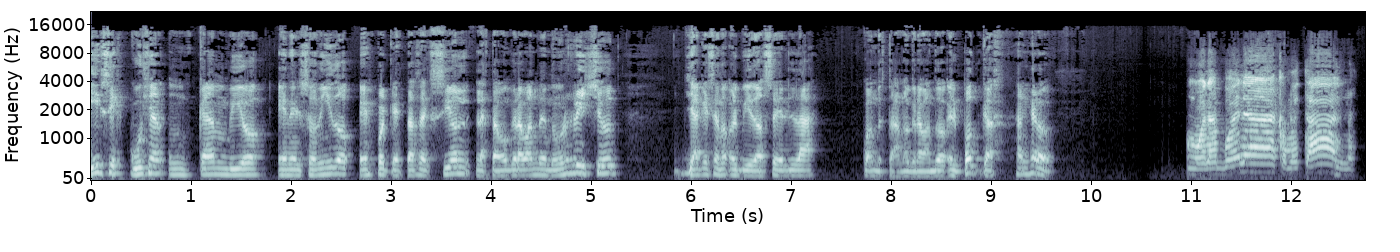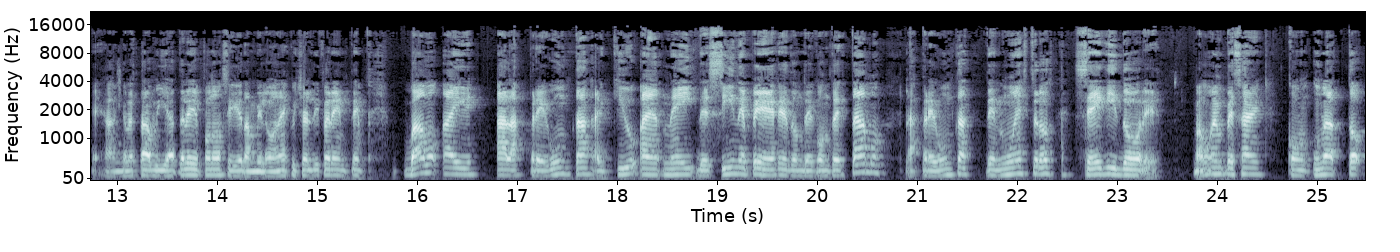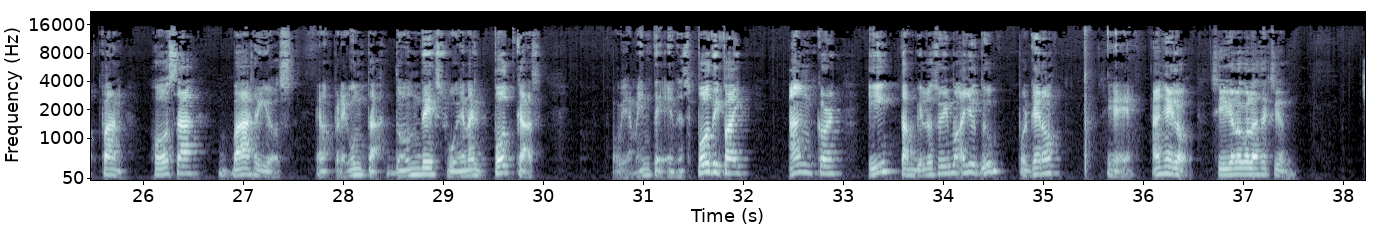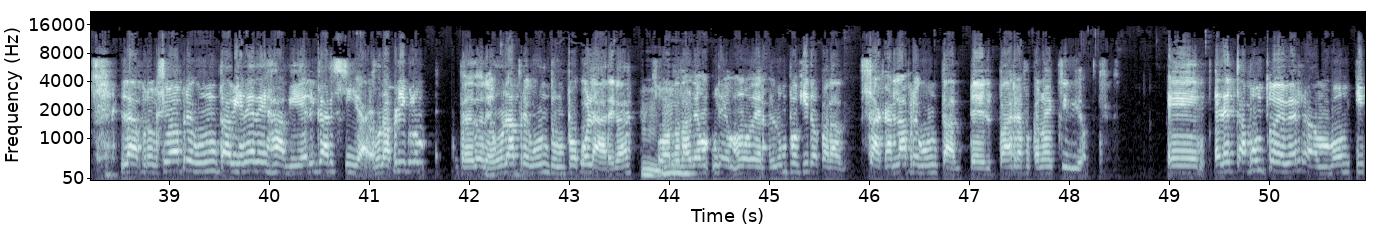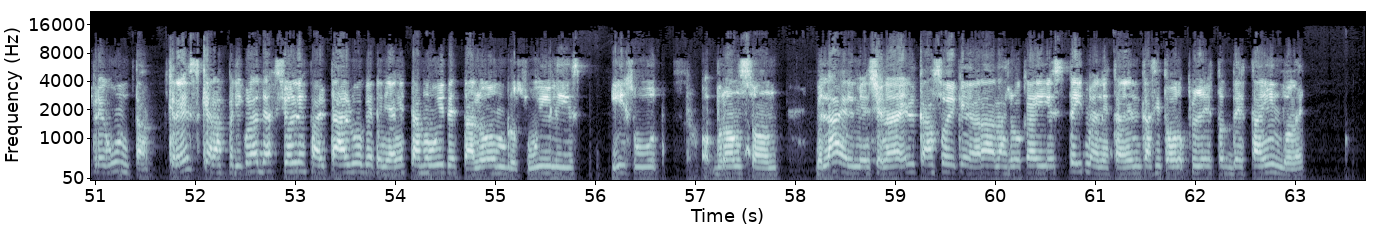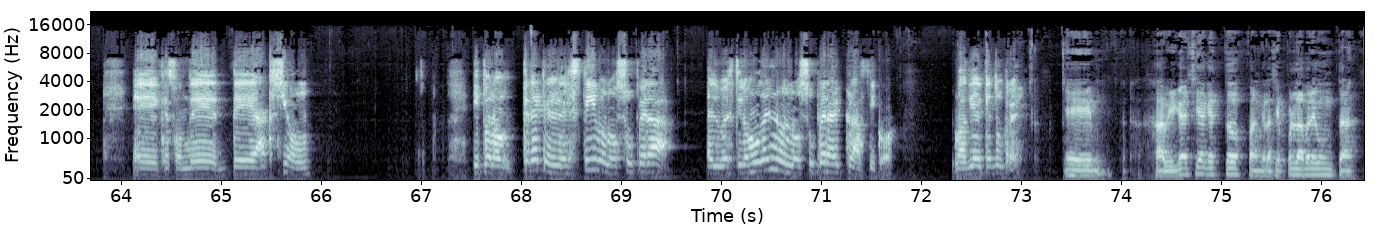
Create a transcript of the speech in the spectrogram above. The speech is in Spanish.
Y si escuchan un cambio en el sonido es porque esta sección la estamos grabando en un reshoot, ya que se nos olvidó hacerla cuando estábamos grabando el podcast. Ángelo. Buenas, buenas, ¿cómo están? Ángelo está vía teléfono, así que también lo van a escuchar diferente. Vamos a ir a las preguntas, al QA de CinePR, donde contestamos las preguntas de nuestros seguidores. Vamos a empezar con una top fan, Josa Barrios, que nos pregunta dónde suena el podcast. Obviamente en Spotify, Anchor y también lo subimos a YouTube, ¿por qué no? Así que, Ángelo, síguelo con la sección. La próxima pregunta viene de Javier García. Es una película, perdón, es una pregunta un poco larga. Vamos a tratar de, moderarlo un poquito para sacar la pregunta del párrafo que nos escribió. Eh, él está a punto de ver Rambo y pregunta, ¿crees que a las películas de acción le falta algo que tenían estas movies de Stallone, Bruce Willis, Eastwood, Bronson? ¿Verdad? Él menciona el caso de que ahora Las Rocas y Statement están en casi todos los proyectos de esta índole, eh, que son de, de acción y pero cree que el estilo no supera, el estilo moderno no supera el clásico. Matiel, ¿qué tú crees? Eh, Javier García, que esto fan, gracias por la pregunta.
